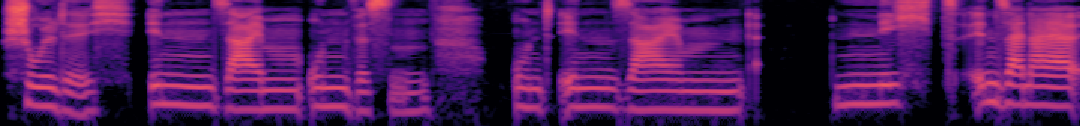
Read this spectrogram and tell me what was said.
schuldig in seinem Unwissen und in seinem nicht in seiner,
